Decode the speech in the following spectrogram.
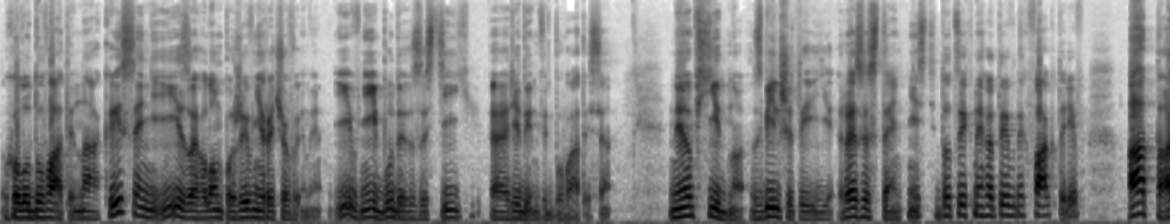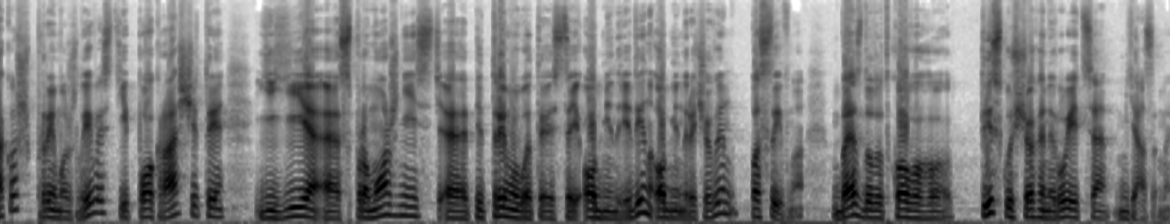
голодувати на кисень і загалом поживні речовини, і в ній буде застій е, рідин відбуватися. Необхідно збільшити її резистентність до цих негативних факторів, а також при можливості покращити її е, спроможність е, підтримувати ось цей обмін рідин, обмін речовин пасивно, без додаткового тиску, що генерується м'язами.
